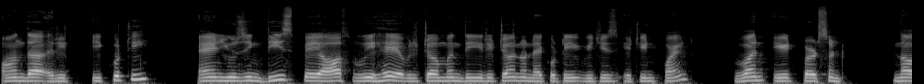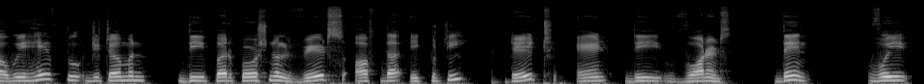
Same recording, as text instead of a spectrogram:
on the equity. And using these payoffs we have determined the return on equity which is 18.18 percent. Now we have to determine the proportional weights of the equity debt and the warrants. Then we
